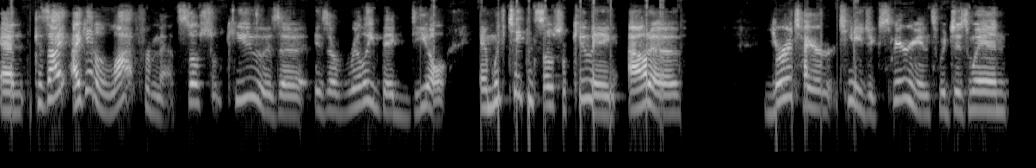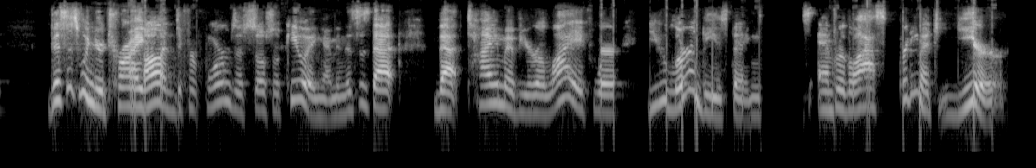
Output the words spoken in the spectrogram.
And because I, I get a lot from that. Social cue is a is a really big deal. And we've taken social cueing out of your entire teenage experience, which is when this is when you're trying on different forms of social cueing. I mean, this is that that time of your life where you learn these things. And for the last pretty much year,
